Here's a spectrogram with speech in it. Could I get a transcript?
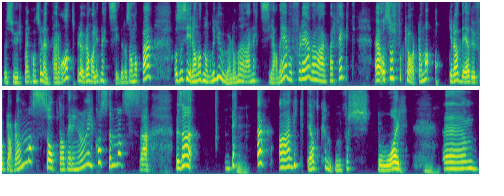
kjempesur på en konsulent her og at. prøver å ha litt nettsider og sånn oppe. Og så sier han at nå må du gjøre noe med den nettsida di. Hvorfor det? Den er jo perfekt. Eh, og så forklarte han meg akkurat det du forklarte. Om masse oppdateringer og vil koste masse. Så dette er viktig at kunden forstår. Um,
